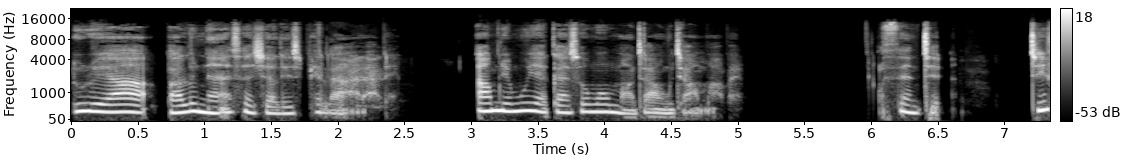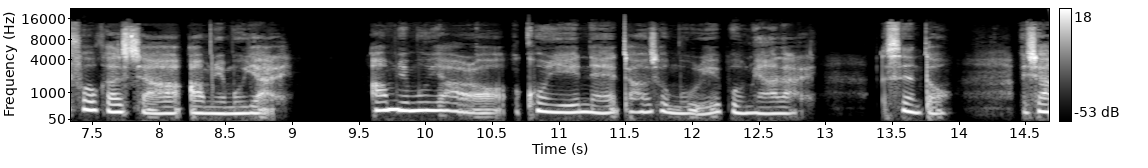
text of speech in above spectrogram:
လူတွေကဘာလို့နန် essentialist ဖြစ်လာရတာလဲ။အောင်မြင်မှုရဲ့ကန်ဆိုးမှုမှာကြောင်းကြောင်းပါပဲ။အဆင့်တစ် defocus ချာအောင်မြင်မှုရတယ်။အောင်မြင်မှုရတော့အခွင့်အရေးနဲ့တောင်းဆိုမှုတွေပုံများလာတယ်။အဆင့်3အရာ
